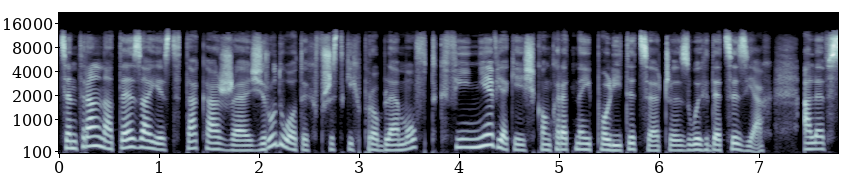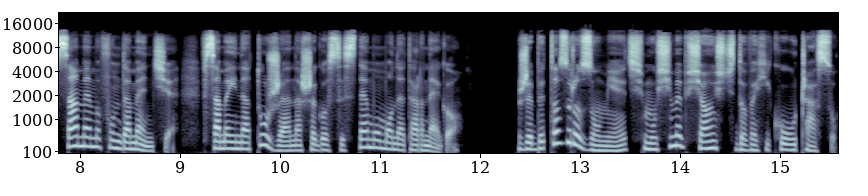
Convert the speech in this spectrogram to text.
Centralna teza jest taka, że źródło tych wszystkich problemów tkwi nie w jakiejś konkretnej polityce czy złych decyzjach, ale w samym fundamencie, w samej naturze naszego systemu monetarnego. Żeby to zrozumieć, musimy wsiąść do wehikułu czasu.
